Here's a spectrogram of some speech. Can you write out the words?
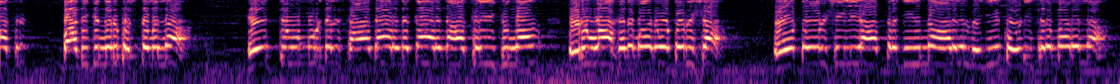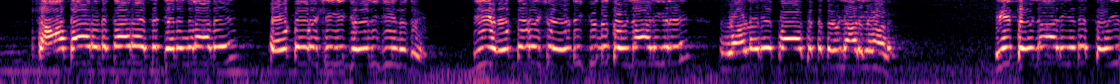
മാത്രം ബാധിക്കുന്ന ഒരു പ്രശ്നമല്ല. ഏറ്റവും കൂടുതൽ സാധാരണക്കാരൻ ആശ്രയിക്കുന്ന ഒരു വാഹനമാണ് ഓട്ടോറിക്ഷ. ഓട്ടോറിക്ഷയിൽ യാത്ര ചെയ്യുന്ന ആളുകൾ വലിയ കോടീശ്വരന്മാരല്ല. സാധാരണക്കാരായിട്ടുള്ള ജനങ്ങളാണ് ഓട്ടോറിക്ഷയിൽ ജോലി ചെയ്യുന്നത്. ഈ ഓട്ടോറിക്ഷ ഓടിക്കുന്ന തൊഴിലാളികൾ വളരെ പാവപ്പെട്ട തൊഴിലാളികളാണ്. ഈ തൊഴിലാളികളുടെ തൊഴിൽ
